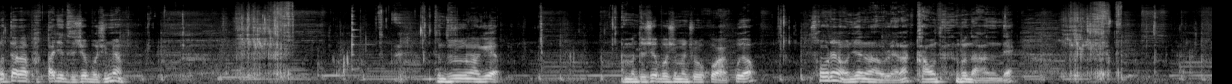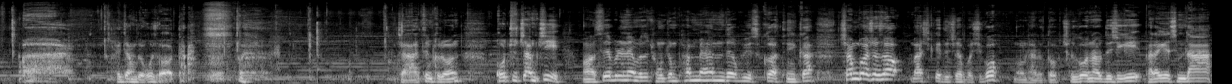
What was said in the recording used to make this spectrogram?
이따가 밥까지 드셔보시면 든든하게 한번 드셔보시면 좋을 것 같고요. 서울에는 언제 나올래나? 강원도는 나왔는데 아, 해장되고 좋다. 자, 하여튼 그런 고추짬찌 어, 세븐일레븐에서 종종 판매하는 데도 있을 것 같으니까 참고하셔서 맛있게 드셔보시고 오늘 하루도 즐거운 하루 되시기 바라겠습니다.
